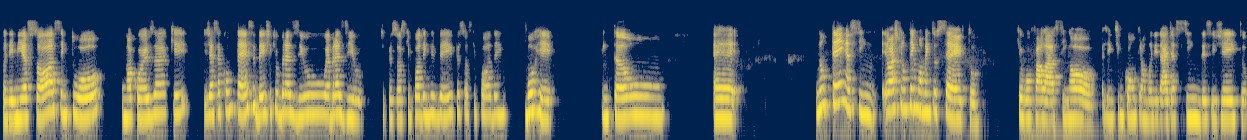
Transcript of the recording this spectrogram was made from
A pandemia só acentuou uma coisa que já se acontece desde que o Brasil é Brasil, de pessoas que podem viver e pessoas que podem morrer. Então, é, não tem assim, eu acho que não tem um momento certo que eu vou falar assim, ó, oh, a gente encontra a humanidade assim, desse jeito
